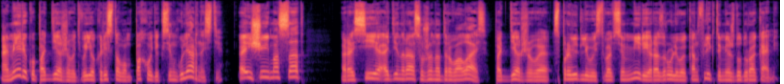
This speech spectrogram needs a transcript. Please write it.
Америку поддерживать в ее крестовом походе к сингулярности, а еще и Моссад. Россия один раз уже надорвалась, поддерживая справедливость во всем мире и разруливая конфликты между дураками.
